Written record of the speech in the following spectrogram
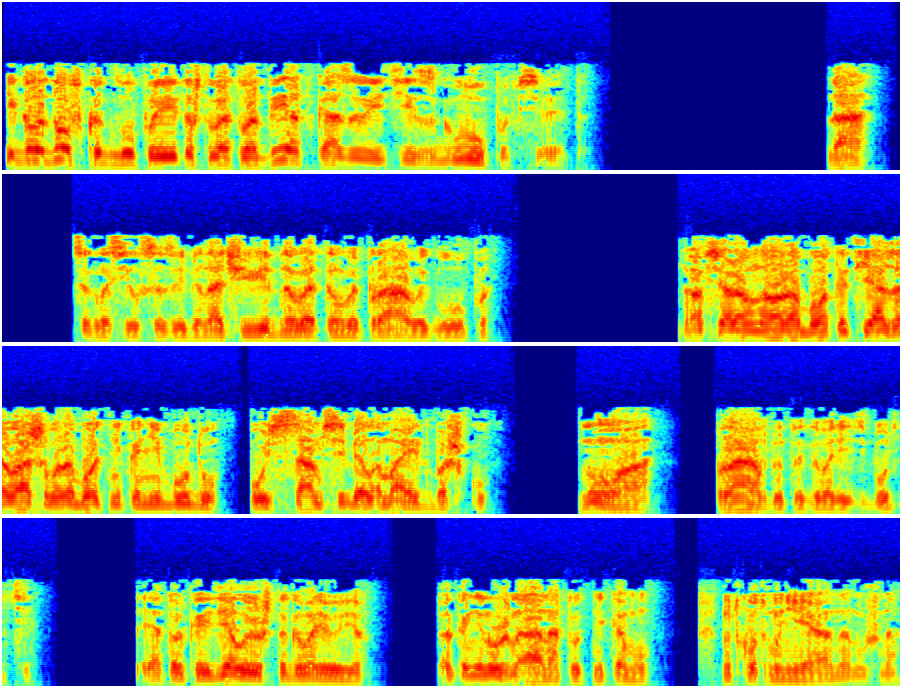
и голодовка глупая, и то, что вы от воды отказываетесь, глупо все это. — Да, — согласился Зыбин, — очевидно, в этом вы правы, глупо. Но все равно работать я за вашего работника не буду, пусть сам себе ломает башку. Ну, а правду-то говорить будете? Да я только и делаю, что говорю ее. Только не нужна она тут никому. Ну так вот мне она нужна.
